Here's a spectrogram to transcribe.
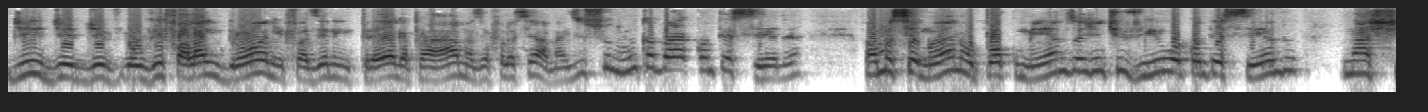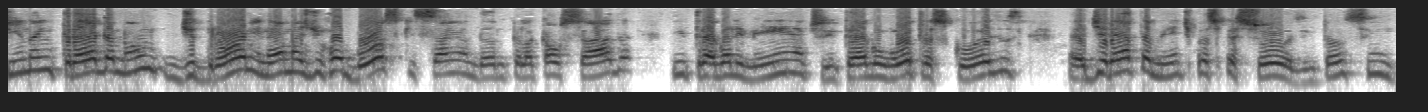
de, de, de, ouvir falar em drone fazendo entrega para a Amazon. Eu falei assim, ah, mas isso nunca vai acontecer, né? Há uma semana ou pouco menos a gente viu acontecendo na China entrega não de drone, né, mas de robôs que saem andando pela calçada, entregam alimentos, entregam outras coisas é, diretamente para as pessoas. Então, sim,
